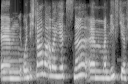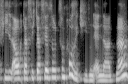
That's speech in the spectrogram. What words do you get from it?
Ähm, und ich glaube aber jetzt, ne, ähm, man liest ja viel auch, dass sich das ja so zum Positiven ändert. Ne?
